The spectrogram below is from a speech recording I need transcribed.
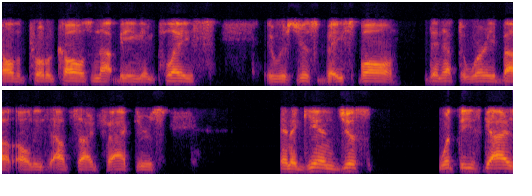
all the protocols not being in place. It was just baseball. Didn't have to worry about all these outside factors. And again, just what these guys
